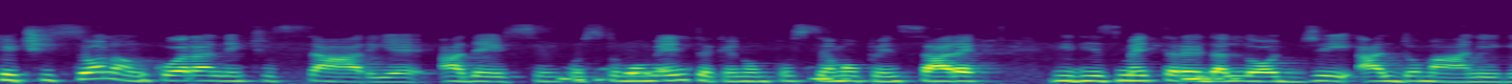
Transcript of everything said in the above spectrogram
che ci sono ancora necessarie adesso in questo momento e che non possiamo pensare di dismettere dall'oggi al domani.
